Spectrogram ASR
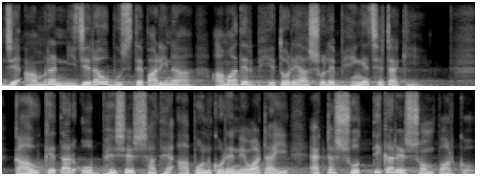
যে আমরা নিজেরাও বুঝতে পারি না আমাদের ভেতরে আসলে ভেঙেছেটা কি। কাউকে তার অভ্যেসের সাথে আপন করে নেওয়াটাই একটা সত্যিকারের সম্পর্ক।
